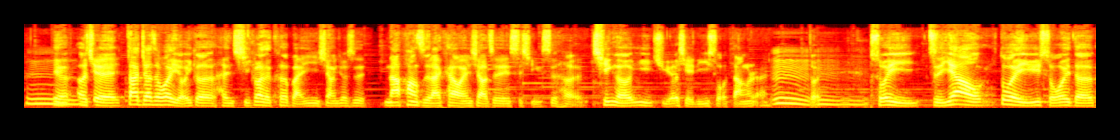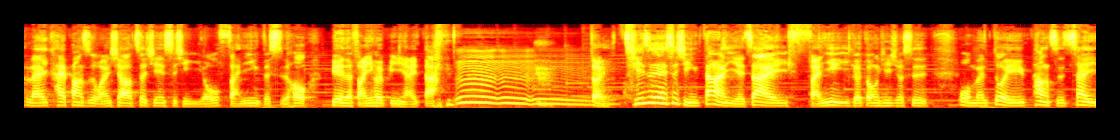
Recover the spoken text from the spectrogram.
嗯，而且大家都会有一个很奇怪的刻板印象，就是拿胖子来开玩笑这件事情是很轻而易举，而且理所当然。嗯，对。嗯，所以只要对于所谓的来开胖子玩笑这件事情有反应的时候，别人的反应会比你还大。嗯嗯嗯。对，其实这件事情当然也在反映一个东西，就是我们对于胖子在。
